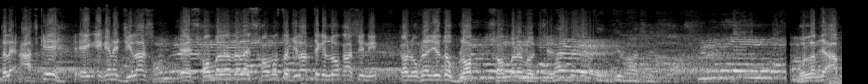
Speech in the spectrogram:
তাহলে আজকে এখানে জেলার সম্মেলন তাহলে সমস্ত জেলার থেকে লোক আসেনি কারণ ওখানে যেহেতু ব্লক সম্মেলন হচ্ছে। বললাম যে আপনার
